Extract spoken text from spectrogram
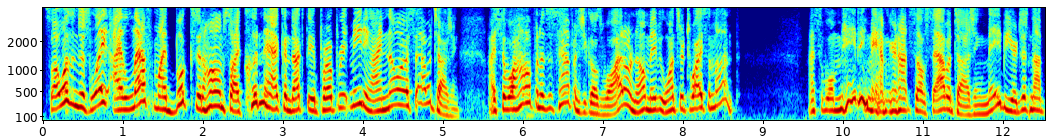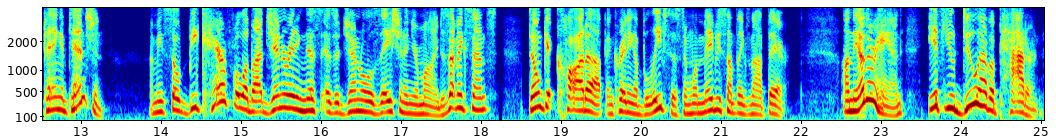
So I wasn't just late. I left my books at home so I couldn't conduct the appropriate meeting. I know I was sabotaging. I said, Well, how often does this happen? She goes, Well, I don't know, maybe once or twice a month. I said, Well, maybe, ma'am, you're not self sabotaging. Maybe you're just not paying attention. I mean, so be careful about generating this as a generalization in your mind. Does that make sense? Don't get caught up in creating a belief system when maybe something's not there. On the other hand, if you do have a pattern,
